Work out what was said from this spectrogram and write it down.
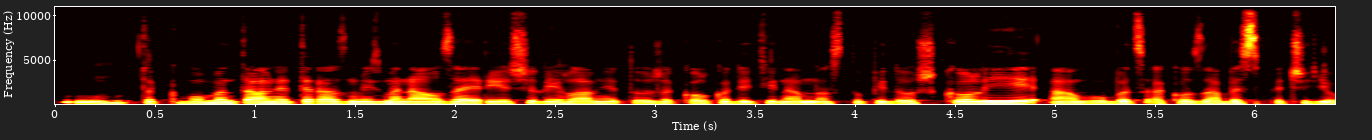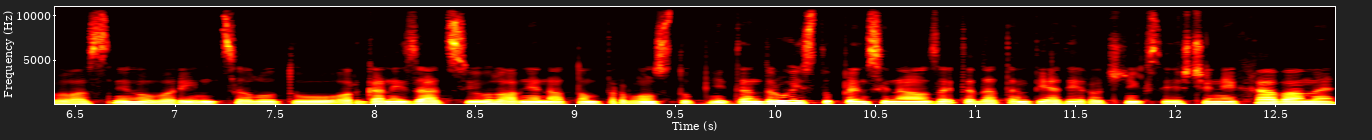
Mm, tak momentálne teraz my sme naozaj riešili hlavne to, že koľko detí nám nastúpi do školy a vôbec ako zabezpečiť vlastne, hovorím, celú tú organizáciu hlavne na tom prvom stupni. Ten druhý stupeň si naozaj teda ten piatý ročník si ešte nechávame.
